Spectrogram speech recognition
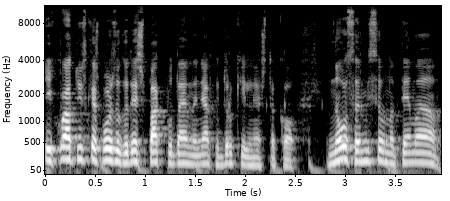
и когато искаш можеш да го дадеш пак подаем на някой друг или нещо такова. Много съм мисъл на тема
